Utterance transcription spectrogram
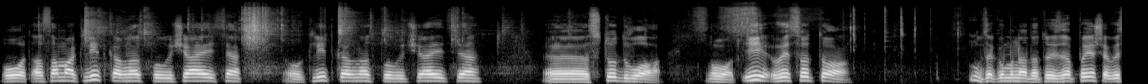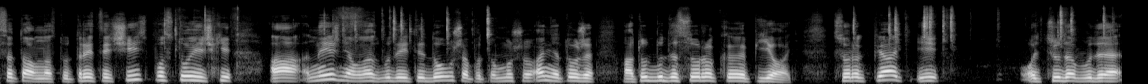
От, а сама клітка в нас виходить, о, клітка в нас виходить е, 102. От. І висота. Ну, це кому треба, той запише. Висота у нас тут 36 по стоїчці, а нижня у нас буде йти довша, тому що, а ні, теж, а тут буде 45. 45 і отсюди буде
